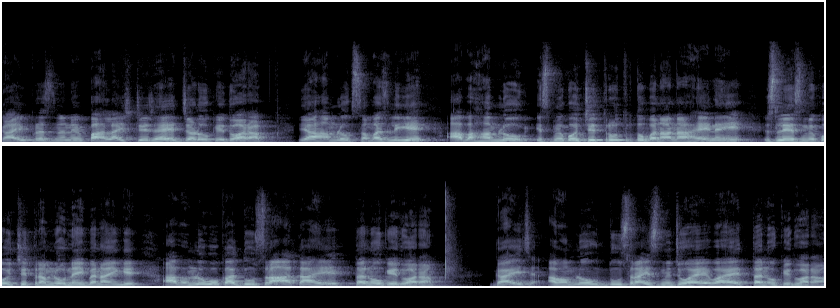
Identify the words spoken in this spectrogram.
कायिक प्रजनन में पहला स्टेज है जड़ों के द्वारा। या हम लोग समझ लिए, अब हम लोग इसमें कोई चित्र उत्र तो बनाना है नहीं, इसलिए इसमें कोई चित्र हम लोग नहीं बनाएँगे। अब हम लोगों का दूसरा आता है तनों के द्वारा। गाइज़ अब हम लोग दूसरा इसमें जो है, वह है तनों के द्वारा।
